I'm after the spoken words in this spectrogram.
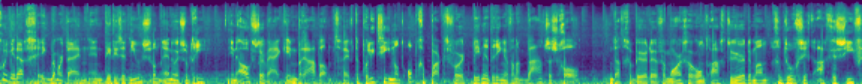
Goedemiddag, ik ben Martijn en dit is het nieuws van NOS op 3. In Oosterwijk in Brabant heeft de politie iemand opgepakt voor het binnendringen van een basisschool. Dat gebeurde vanmorgen rond 8 uur. De man gedroeg zich agressief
